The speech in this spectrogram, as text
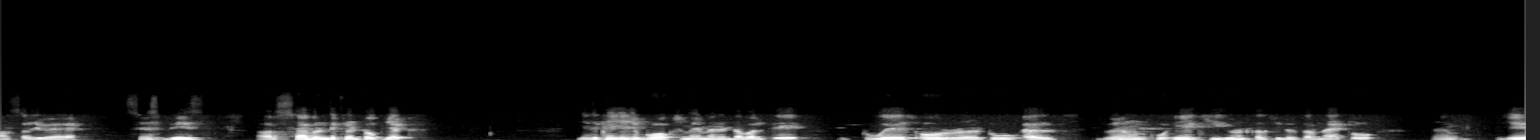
आंसर जो है since this are seven different object ये देखें, ये जो बॉक्स में मैंने डबल ए टू एस और टू एल्स जो है, उनको एक ही यूनिट कंसीडर करना है। तो ये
